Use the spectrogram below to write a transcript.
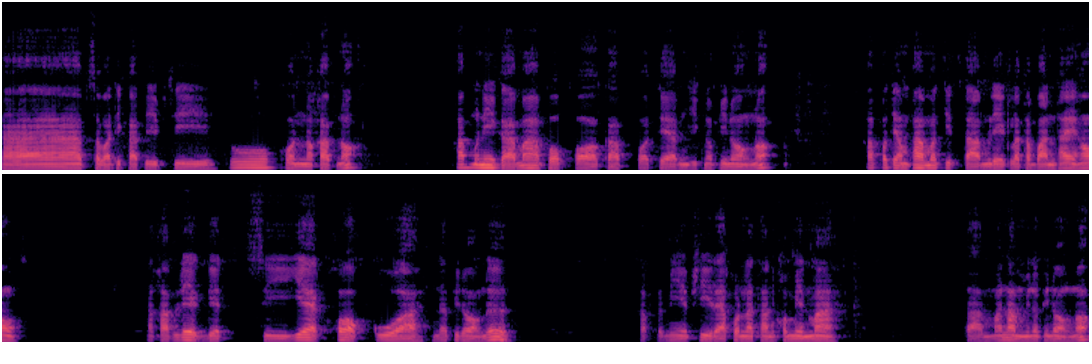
ครับสวัสดีครับพีซีทุกคนนะครับเนาะครับมื้อนี้ก็มาพบพ่อกับพ่อแตมอีกเนาะพี่น้องเนาะครับพ่อแตมพามาติดตามเลขรัฐบาลไทยเฮานะครับ เลขเด็ดสี่แยกคอกกลัวนะพี่น้องเด้อครับก็มี FC และคนละท่านคอมเมนต์มา ตามมานำอยู่เนาะพี่น้องเนาะ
